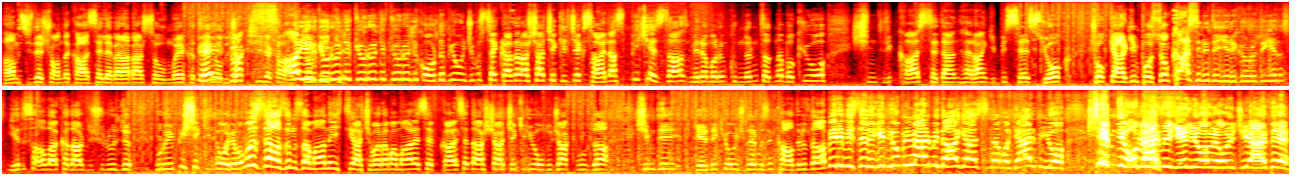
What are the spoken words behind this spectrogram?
Hamsi de şu anda Kalse ile beraber savunmaya katılıyor Ve olacak. Hayır görüldük görüldük görüldük. Orada bir oyuncumuz tekrardan aşağı çekilecek. Silas bir kez daha Miramar'ın kumlarının tadına bakıyor. Şimdilik Kase'den herhangi bir ses yok. Çok gergin pozisyon. Kase'nin de yeri görüldü. Yarı, yarı sağlığa kadar düşürüldü. Burayı bir şekilde oynamamız lazım. Zamana ihtiyaç var ama maalesef Kase de aşağı çekiliyor olacak burada. Şimdi gerideki oyuncularımızın kaldırıldığı haberi bizlere geliyor. Bir mermi daha gelsin ama gelmiyor. Şimdi o mermi geliyor ve oyuncu yerde.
